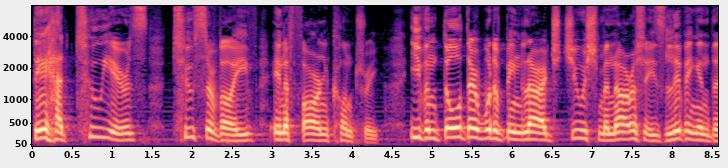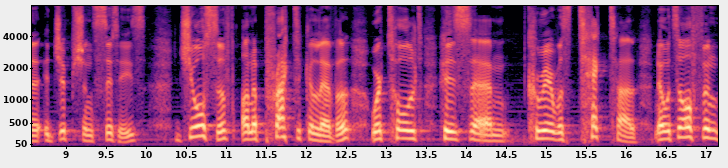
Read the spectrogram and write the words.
they had two years to survive in a foreign country. Even though there would have been large Jewish minorities living in the Egyptian cities, Joseph, on a practical level, we're told his um, career was tekton. Now, it's often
